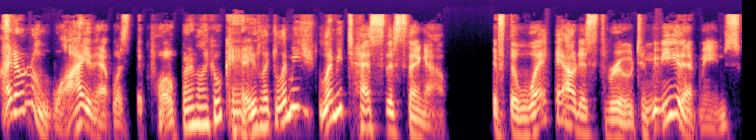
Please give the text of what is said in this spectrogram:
I don't know why that was the quote, but I'm like, okay, like let me let me test this thing out. If the way out is through, to me, that means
